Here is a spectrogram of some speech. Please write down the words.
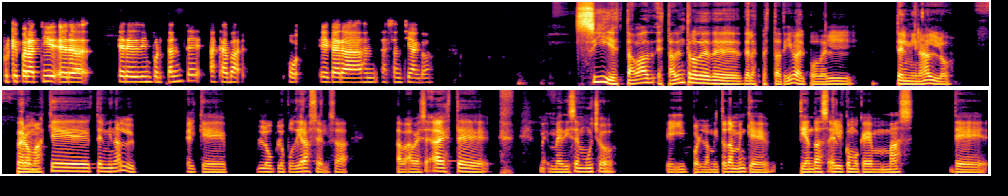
Porque para ti era, era importante acabar o llegar a, Santiago. Sí, estaba, está dentro de, la expectativa el poder terminarlo. Pero mm. más que terminar, el, que lo, pudiera hacer. O sea, a, veces a este me, me dicen mucho y, pues lo admito también que tiendas él como que más de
